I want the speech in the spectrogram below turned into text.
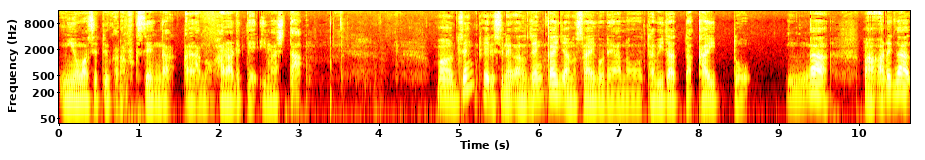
匂わせというかな、伏線が、あの、貼られていました。まあ、前回ですね、あの、前回じゃの最後で、あの、旅立ったカイトが、まあ、あれが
